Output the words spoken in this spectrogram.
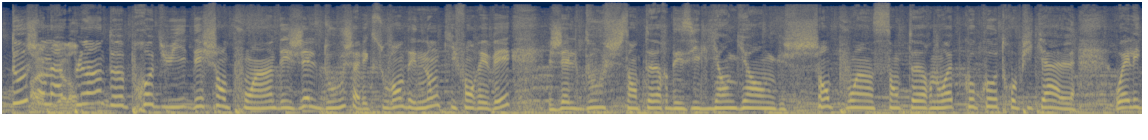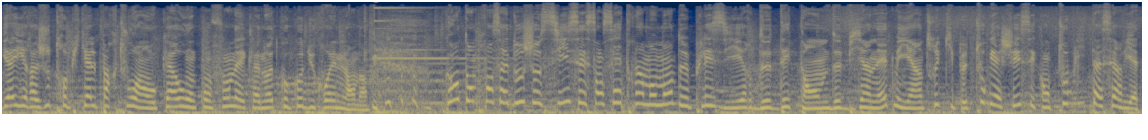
douche, on a violent. plein de produits, des shampoings, des gels douche, avec souvent des noms qui font rêver. Gel douche, senteur des îles Yang Yang. Shampoing, senteur noix de coco tropicale. Ouais, les gars, ils rajoutent tropical partout, hein, au cas où on confonde avec la noix de coco du Groenland. hein. Quand on prend sa douche aussi, c'est censé être un moment de plaisir, de détente, de bien-être. Mais il y a un truc qui peut tout gâcher, c'est quand tu oublies ta serviette.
